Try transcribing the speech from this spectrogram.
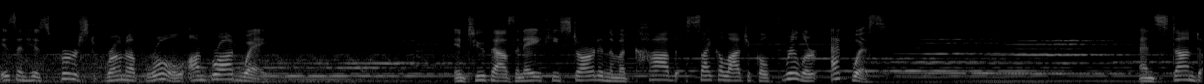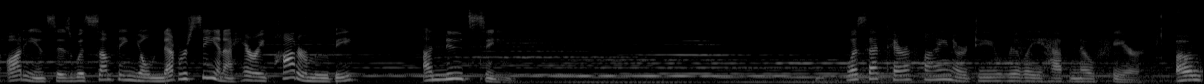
isn't his first grown up role on Broadway. In 2008, he starred in the macabre psychological thriller Equus and stunned audiences with something you'll never see in a Harry Potter movie a nude scene. Was that terrifying, or do you really have no fear? Um,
